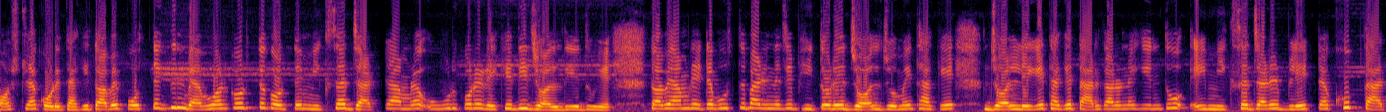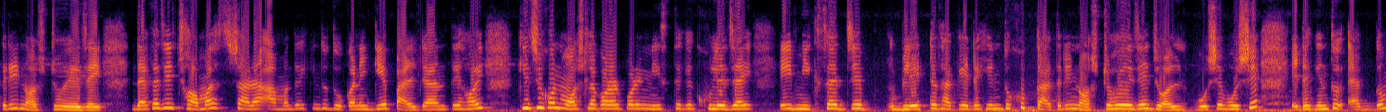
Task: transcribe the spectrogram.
মশলা করে থাকি, তবে প্রত্যেক দিন ব্যবহার করতে করতে মিক্সার জারটা আমরা উড় করে রেখে দিই জল দিয়ে ধুয়ে। তবে আমরা এটা বুঝতে পারি না যে ভিতরে জল জমে থাকে, জল লেগে থাকে, তার কারণে কিন্তু এই মিক্সার জারের ব্লেডটা খুব তাড়াতাড়ি নষ্ট হয়ে যায়। দেখা যায় ছ মাস ছাড়া আমাদের কিন্তু দোকানে গিয়ে পাল্টে আনতে হয়। কিছুক্ষণ মশলা করার পরে নিচ থেকে খুলে যায়। এই মিক্সার যে ব্লেডটা থাকে, এটা কিন্তু খুব তাড়াতাড়ি নষ্ট হয়ে যায়। জল বসে বসে এটা কিন্তু একদম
